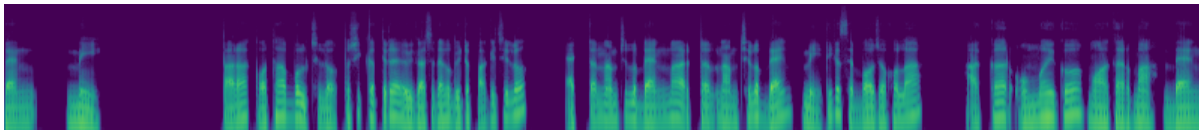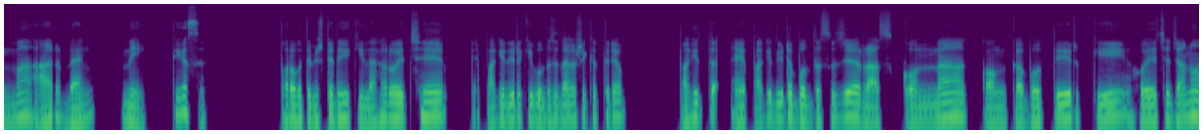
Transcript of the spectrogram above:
ব্যাং মেয়ে তারা কথা বলছিল। তো শিক্ষার্থীরা ওই গাছে দেখো দুইটা পাখি ছিল। একটার নাম ছিল ব্যাংমা আর একটার নাম ছিল ব্যাং মেয়ে ঠিক আছে? বজখলা আকার অময় গ মহাকার মা ব্যাংমা আর ব্যাং মে। ঠিক আছে? পরবর্তী পৃষ্ঠে দেখি কি লেখা রয়েছে। পাখি দুইটা কি বলতেছে দেখো শিক্ষার্থীরা? পাখি পাখি দুইটা বলতেছে যে, রাজকন্যা কঙ্কাবতীর কি হয়েছে জানো?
